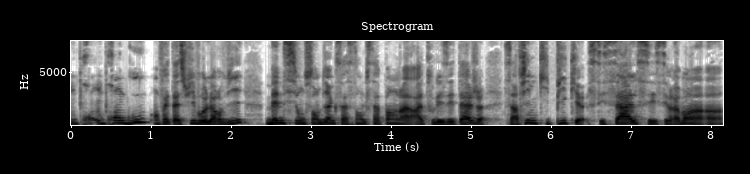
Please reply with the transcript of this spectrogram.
on prend, on prend goût en fait à suivre leur vie, même si on sent bien que ça sent le sapin à, tous les étages. C'est un film qui pique, c'est sale, c'est vraiment un,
